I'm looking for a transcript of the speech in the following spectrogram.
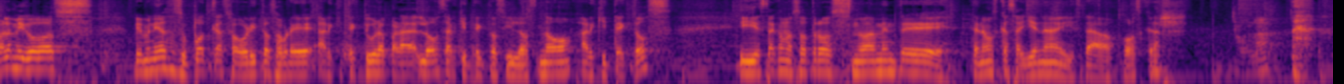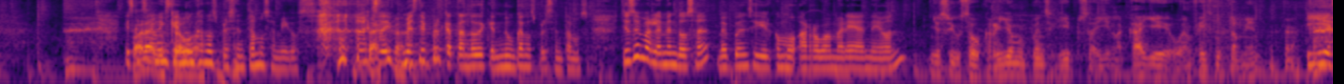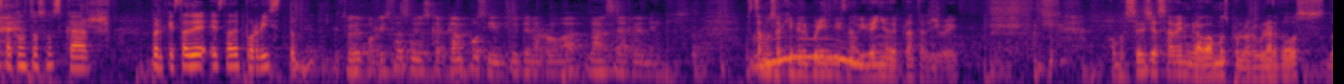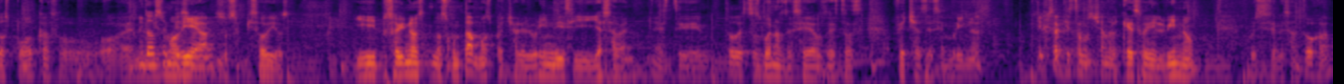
Hola amigos, bienvenidos a su podcast favorito sobre arquitectura para los arquitectos y los no arquitectos. Y está con nosotros nuevamente, tenemos casa llena y está Oscar. Hola. Es que Hola, saben que nunca nos presentamos, amigos. Estoy- me estoy percatando de que nunca nos presentamos. Yo soy Marlene Mendoza, me pueden seguir como arroba marea neón. Yo soy Gustavo Carrillo, me pueden seguir pues ahí en la calle o en Facebook también. Y está con nosotros Oscar, porque está de, está de porristo. Estoy de porrista, soy Oscar Campos y en Twitter arroba danzarmx. Estamos aquí en el brindis navideño de Planta Libre. Como ustedes ya saben, grabamos por lo regular dos, dos podcasts o, o en el Dos mismo día, episodios. dos episodios. Y pues hoy nos, nos juntamos para echar el brindis y ya saben, este, todos estos buenos deseos de estas fechas decembrinas. Y pues aquí estamos echando el queso y el vino, pues si se les antoja.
